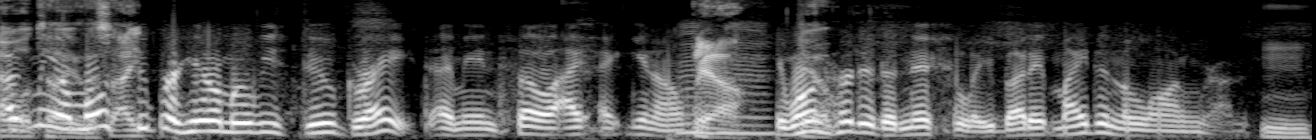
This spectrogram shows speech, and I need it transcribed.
I uh, will you know you this, most I- superhero movies do great. I mean, so I, I you know, Yeah. it won't Yeah. hurt it initially, but it might in the long run.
